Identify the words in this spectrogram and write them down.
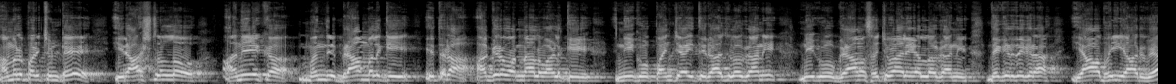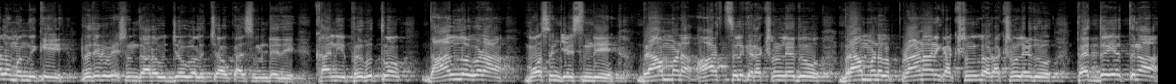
అమలు పరిచుంటే ఈ రాష్ట్రంలో అనేక మంది బ్రాహ్మలకి ఇతర అగ్రవర్ణాల వాళ్ళకి నీకు పంచాయతీ రాజులో కానీ నీకు గ్రామ సచివాలయాల్లో కానీ దగ్గర దగ్గర యాభై ఆరు వేల మందికి రిజర్వేషన్ ద్వారా ఉద్యోగాలు వచ్చే అవకాశం ఉండేది. కానీ ప్రభుత్వం దానిలో కూడా మోసం చేసింది. బ్రాహ్మణ ఆస్తులకి రక్షణ లేదు. బ్రాహ్మణుల ప్రాణానికి రక్షణ రక్షణ లేదు. పెద్ద ఎత్తున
